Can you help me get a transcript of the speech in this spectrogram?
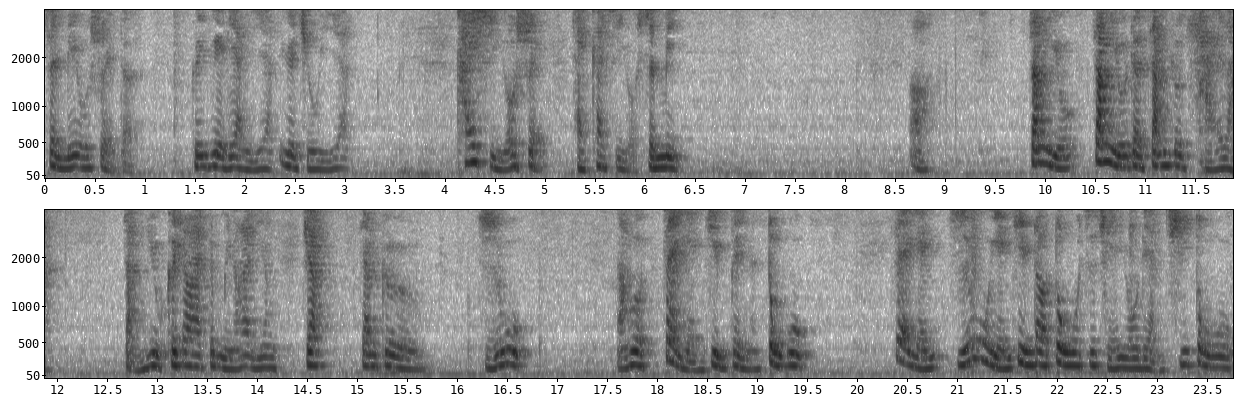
是没有水的，跟月亮一样，月球一样，开始有水，才开始有生命。啊，张油，张油的张就才了，长幼，客家话跟闽南话一样，将将个植物，然后再演进变成动物。在演植物演进到动物之前，有两栖动物，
